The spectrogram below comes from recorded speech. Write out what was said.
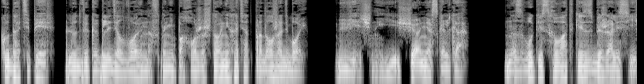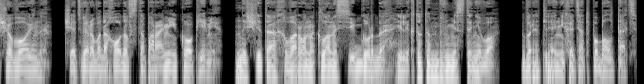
«Куда теперь?» — Людвиг оглядел воинов, но не похоже, что они хотят продолжать бой. «Вечный, еще несколько». На звуки схватки сбежались еще воины. Четверо водоходов с топорами и копьями. На щитах ворона клана Сигурда или кто там вместо него. Вряд ли они хотят поболтать.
